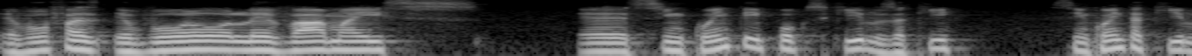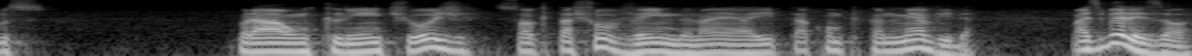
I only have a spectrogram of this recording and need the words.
Eu vou fazer. Eu vou levar mais é, 50 e poucos quilos aqui. 50 quilos para um cliente hoje. Só que tá chovendo, né? Aí tá complicando minha vida. Mas beleza, ó.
